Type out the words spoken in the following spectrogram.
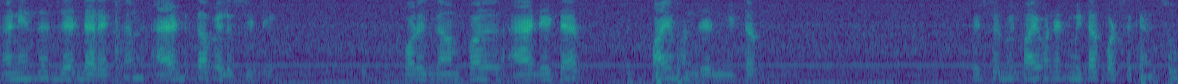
and in the z direction add the velocity. For example add it as 500 meter. It should be 500 meter per second so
